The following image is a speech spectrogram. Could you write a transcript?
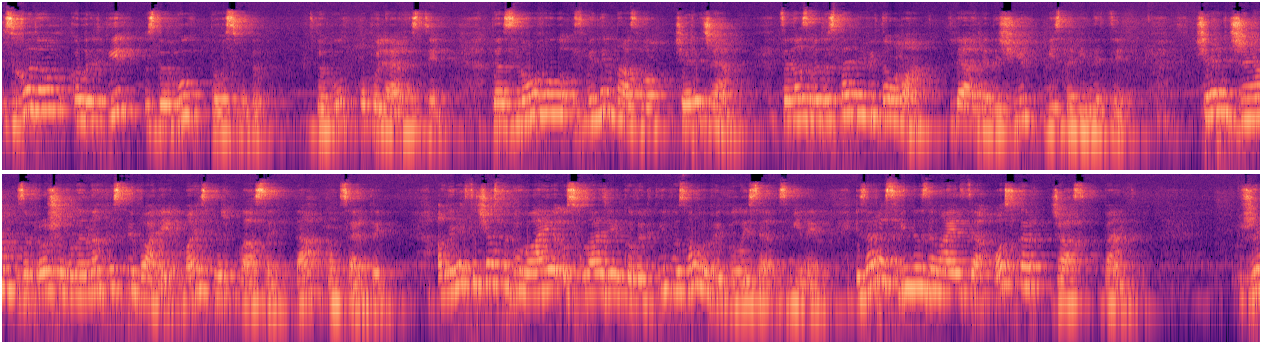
Згодом колектив здобув досвіду, здобув популярності та знову змінив назву Череджем. Це назва достатньо відома для глядачів міста Вінниці. Череджем запрошували на фестивалі, майстер-класи та концерти. Але як це часто буває, у складі колективу знову відбулися зміни. І зараз він називається Оскар Джаз Бенд. Вже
